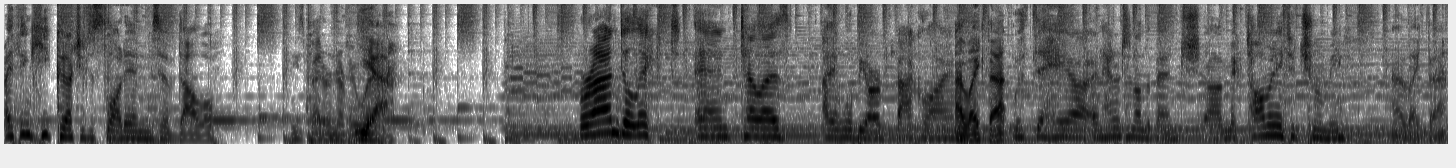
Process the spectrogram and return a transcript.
I think he could actually just slot in instead of Dalot. He's better in every way. Yeah. Varane, Delict, and Telles, I think will be our back line. I like that. with De Gea and Henderson on the bench. Uh, McTominay to Chumi. I like that.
